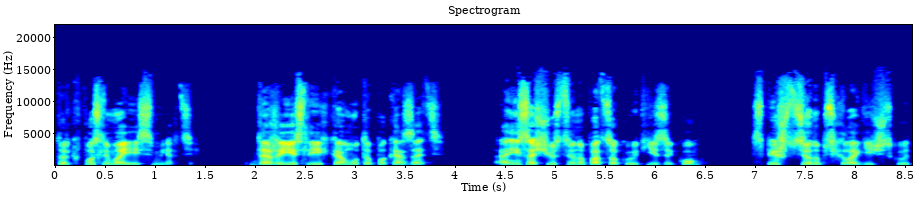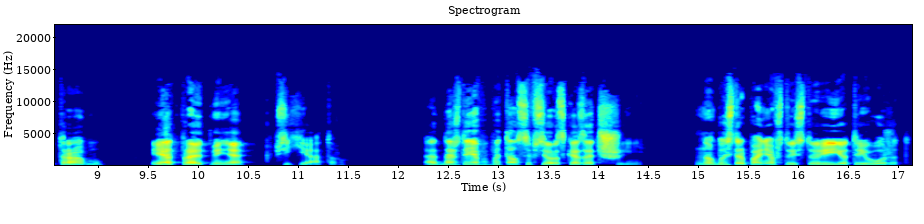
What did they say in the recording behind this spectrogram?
только после моей смерти. Даже если их кому-то показать, они сочувственно подсокают языком, спишут все на психологическую травму и отправят меня к психиатру. Однажды я попытался все рассказать Шине, но быстро поняв, что история ее тревожит,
